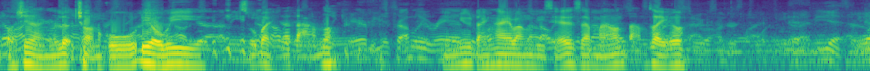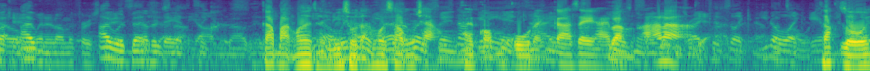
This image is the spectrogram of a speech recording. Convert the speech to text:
Đó chỉ là những lựa chọn cú điều bi số 7 ra 8 thôi. Nếu như đánh hai băng thì sẽ ra má con 8 dày hơn Yeah, well, I, I would bet he's not thinking about Các bạn có thể thấy bi số 8 ngôi sao Trang phải có một cú đánh xe hai băng khá là rắc rối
